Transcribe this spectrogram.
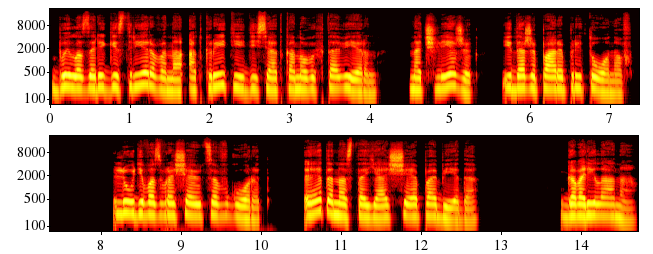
было зарегистрировано открытие десятка новых таверн, ночлежек и даже пары притонов. Люди возвращаются в город. Это настоящая победа, — говорила она.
